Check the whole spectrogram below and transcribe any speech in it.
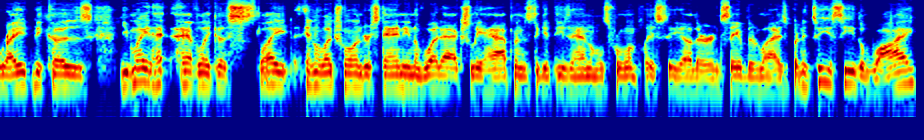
right? Because you might ha- have like a slight intellectual understanding of what actually happens to get these animals from one place to the other and save their lives. But until you see the why,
